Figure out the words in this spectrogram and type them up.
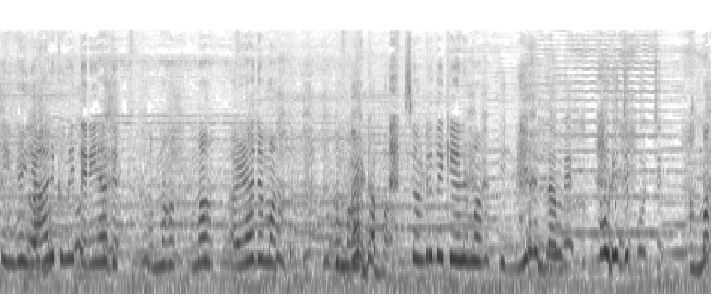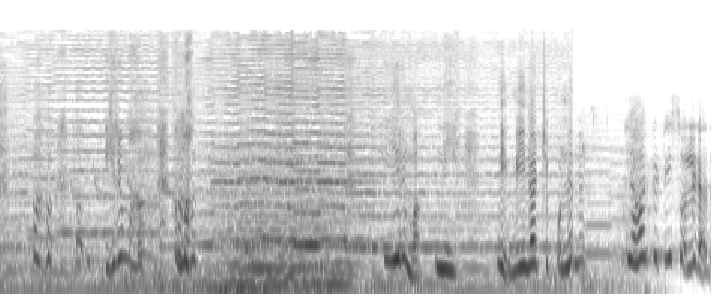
எங்க யாருக்குமே தெரியாது. அம்மா அம்மா அழாதம்மா. அம்மா வேண்டாம்மா. சொல்றத கேளுமா. எல்லாமே முடிஞ்சு போச்சு. அம்மா இருமா. அம்மா. இருமா. நீ. நீ மீனாட்சி பொண்ணுன்னு யார்கிட்டயும் சொல்லிடாத.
